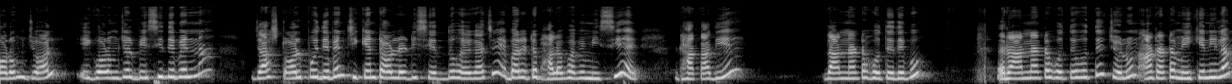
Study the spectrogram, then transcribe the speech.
গরম জল। এই গরম জল বেশি দেবেন না, জাস্ট অল্পই দেবেন। চিকেনটা অলরেডি সেদ্ধ হয়ে গেছে। এবার এটা ভালোভাবে মিশিয়ে ঢাকা দিয়ে রান্নাটা হতে দেবো। রান্নাটা হতে হতে চলুন আটাটা মেখে নিলাম।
